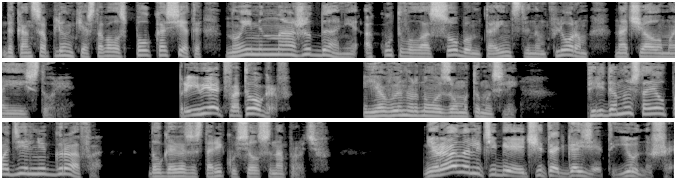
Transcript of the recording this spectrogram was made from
До конца пленки оставалось полкассеты, но именно ожидание окутывало особым таинственным флером начало моей истории. «Привет, фотограф!» Я вынырнул из омута мыслей. Передо мной стоял подельник графа. Долговязый старик уселся напротив. «Не рано ли тебе читать газеты, юноша?»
